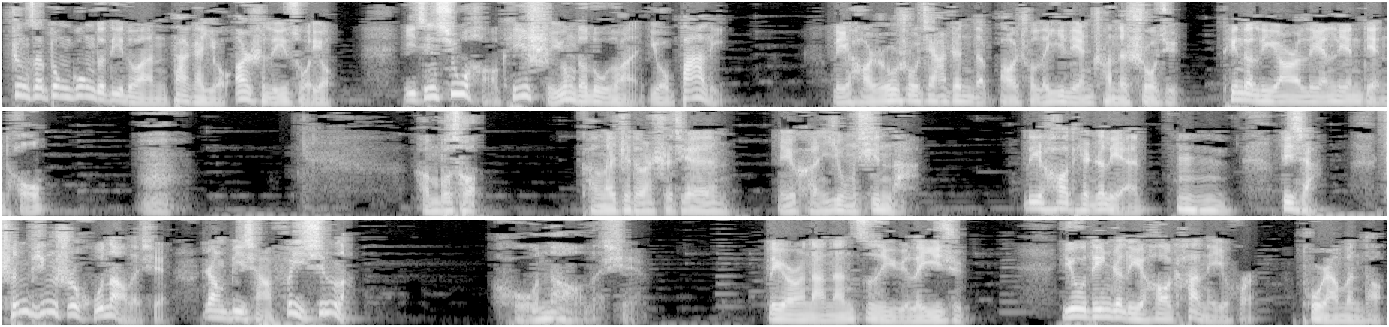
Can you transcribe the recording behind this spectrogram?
正在动工的地段大概有二十里左右。已经修好可以使用的路段有八里，李浩如数家珍的报出了一连串的数据，听得李二连连点头。嗯，很不错，看来这段时间你很用心呐。李浩舔着脸，嗯嗯，陛下，臣平时胡闹了些，让陛下费心了。胡闹了些，李二喃喃自语了一句，又盯着李浩看了一会儿，突然问道：“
